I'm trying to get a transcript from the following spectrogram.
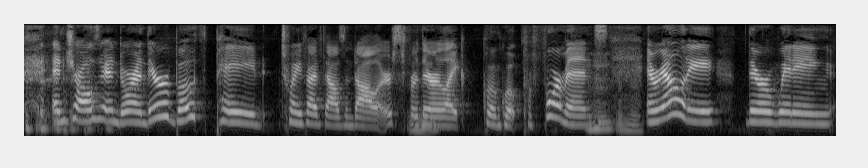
and Charles Van Doren, they were both paid twenty five thousand dollars for Mm-hmm. their like quote unquote performance. In reality, they were winning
